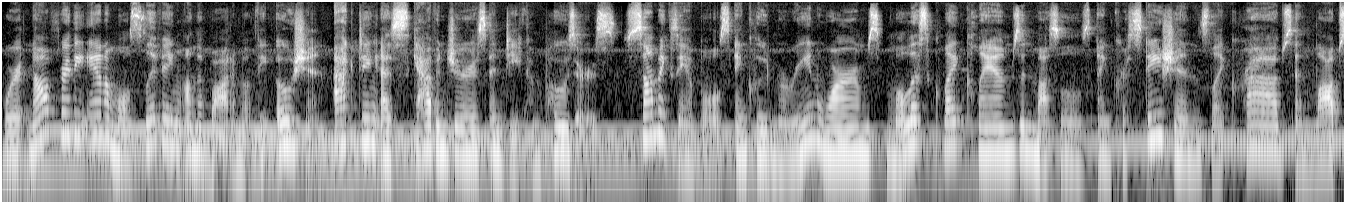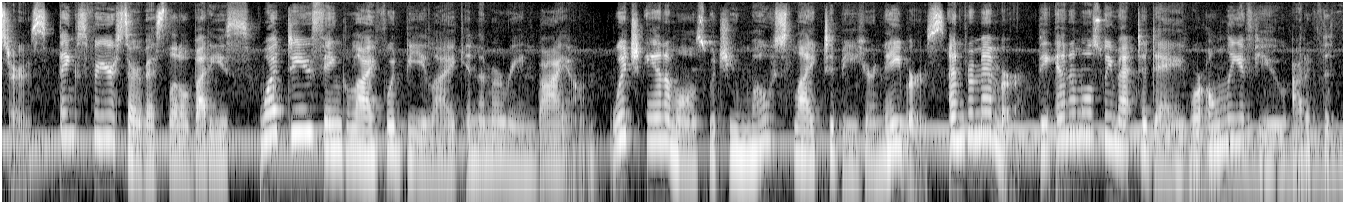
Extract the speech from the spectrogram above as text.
were it not for the animals living on the bottom of the ocean, acting as scavengers and decomposers. Some examples include marine worms, mollusk like clams and mussels, and crustaceans like crabs and lobsters. Thanks for your service, little buddies. What do you think life would be like in the marine biome? Which animals would you most like to be your neighbors? And remember, the animals we met today were only a few out of the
